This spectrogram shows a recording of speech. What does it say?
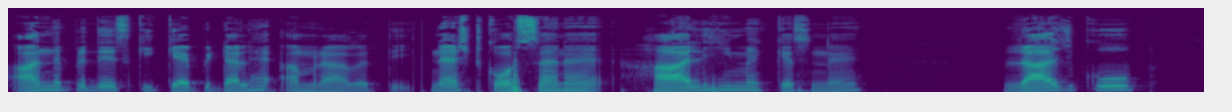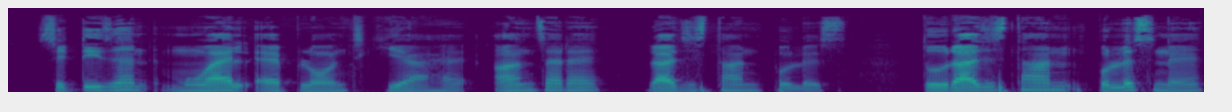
आंध्र प्रदेश की कैपिटल है अमरावती। नेक्स्ट क्वेश्चन है, हाल ही में किसने RajCop citizen mobile app launch किया है? आंसर है राजस्थान पुलिस। तो राजस्थान पुलिस ने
